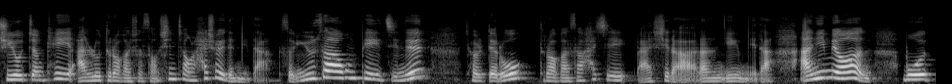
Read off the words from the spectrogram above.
go.kr로 들어가셔서 신청을 하셔야 됩니다. 그래서 유사 홈페이지는 절대로 들어가서 하지 마시라라는 얘기입니다. 아니면 뭐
